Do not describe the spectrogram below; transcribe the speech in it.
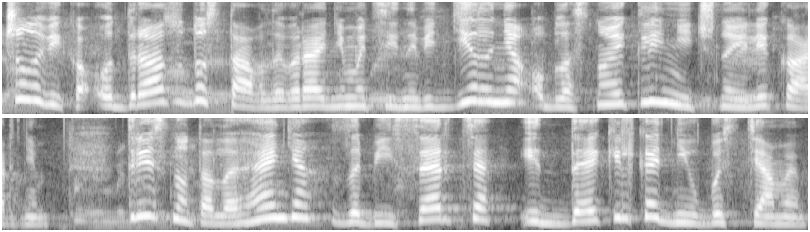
Чоловіка одразу доставили в реанімаційне відділення обласної клінічної лікарні. Тріснута легеня, забій серця і декілька днів без тями.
